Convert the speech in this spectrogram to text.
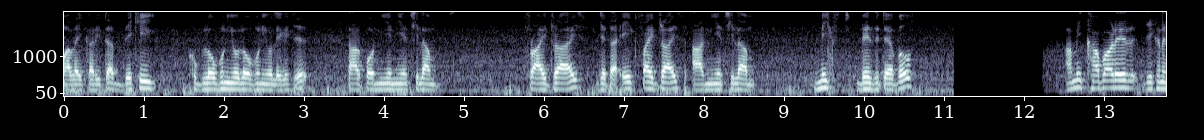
মালাইকারিটা। দেখেই খুব লোভনীয় লোভনীয় লেগেছে। তারপর নিয়ে নিয়েছিলাম ফ্রাইড রাইস যেটা এগ ফ্রাইড রাইস আর নিয়েছিলাম মিক্সড ভেজিটেবলস আমি খাবারের যেখানে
